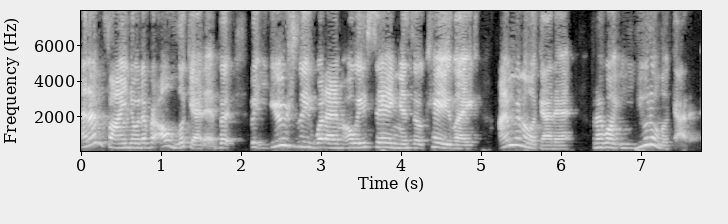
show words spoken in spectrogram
and I'm fine or whatever. I'll look at it. But but usually what I'm always saying is okay, like I'm gonna look at it, but I want you to look at it.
